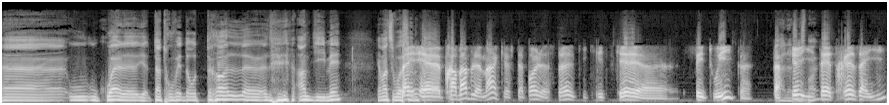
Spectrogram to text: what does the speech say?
Euh, ou, ou quoi? euh, T'as trouvé d'autres trolls, euh, entre guillemets? Comment tu vois Ben, ça? euh, probablement que j'étais pas le seul qui critiquait euh, ses tweets parce Ah, là, qu'il était très haï.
